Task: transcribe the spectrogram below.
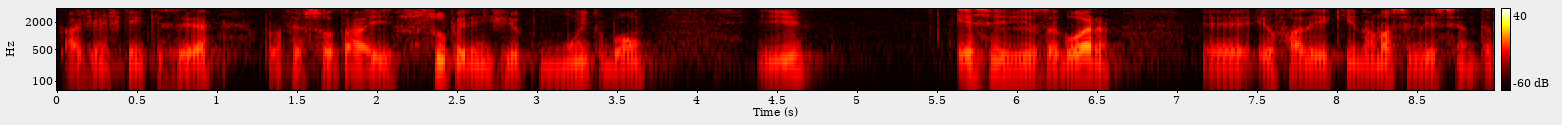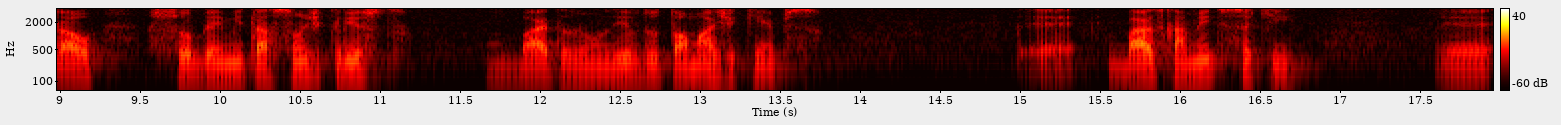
tá gente? Quem quiser, o professor está aí, super indico, muito bom. E esses dias agora, é, eu falei aqui na nossa igreja central sobre a imitação de Cristo, um baita de um livro do Tomás de Kempis. É, basicamente isso aqui. É,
